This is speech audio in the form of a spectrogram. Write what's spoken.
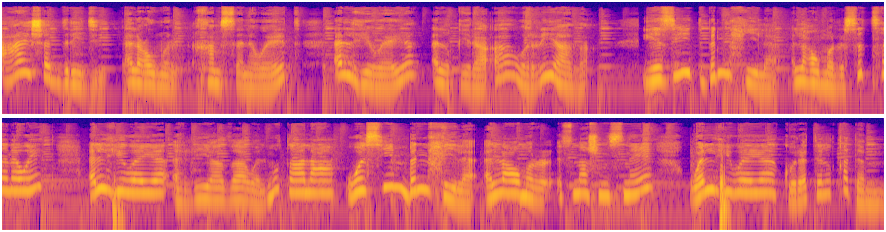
عايشة الدريدي العمر خمس سنوات الهواية القراءة والرياضة. يزيد بن حيلة العمر ست سنوات الهواية الرياضة والمطالعة. وسيم بن حيلة العمر 12 سنة والهواية كرة القدم.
